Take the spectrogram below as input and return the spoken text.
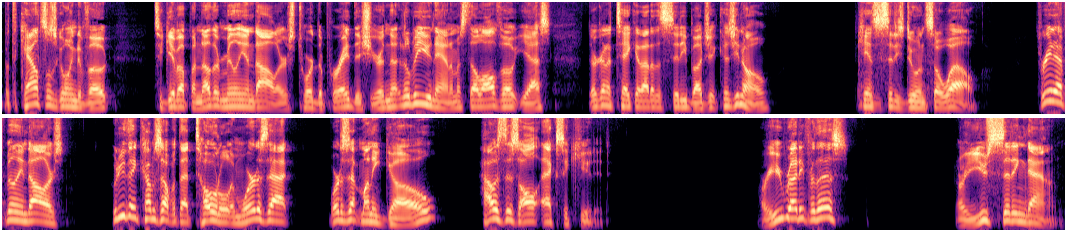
But the council is going to vote to give up another million dollars toward the parade this year, and it'll be unanimous. They'll all vote yes. They're going to take it out of the city budget because, you know, Kansas City's doing so well. Three and a half million dollars. Who do you think comes up with that total, and where does that where does that money go? How is this all executed? Are you ready for this? Are you sitting down?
